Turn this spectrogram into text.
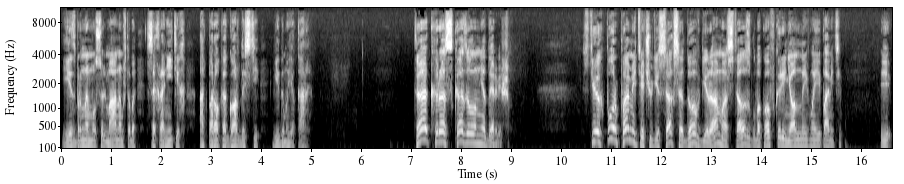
избранным мусульманам, чтобы сохранить их от порока гордости видом ее кары. Так рассказывал мне Дервиш. С тех пор память о чудесах садов Герама осталась глубоко вкорененной в моей памяти. И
